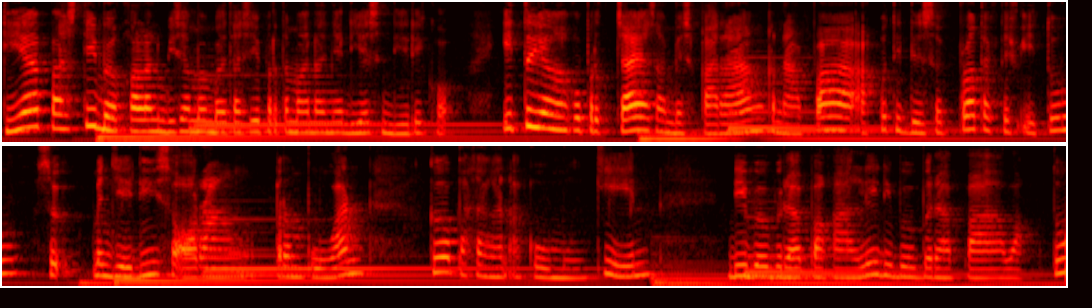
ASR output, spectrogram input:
dia pasti bakalan bisa membatasi pertemanannya dia sendiri kok. Itu yang aku percaya sampai sekarang. Kenapa aku tidak seprotektif itu menjadi seorang perempuan ke pasangan aku mungkin di beberapa kali di beberapa waktu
